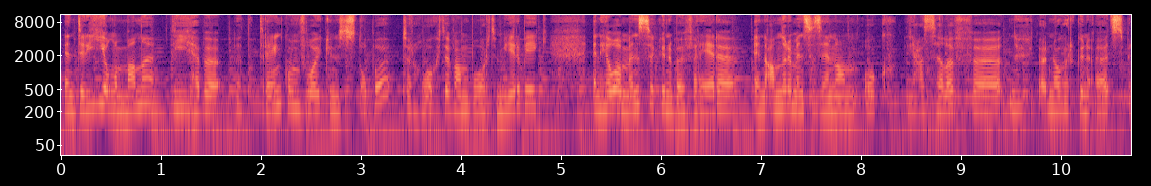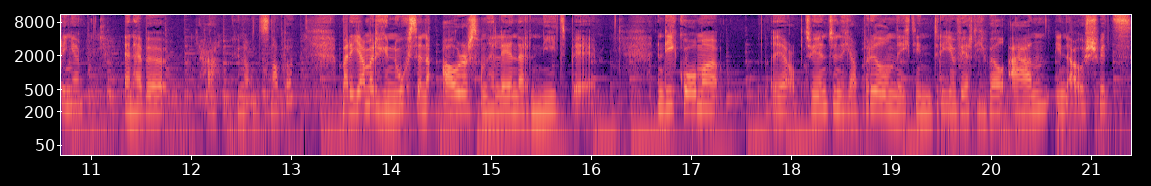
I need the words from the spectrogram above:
En drie jonge mannen die hebben het treinconvooi kunnen stoppen ter hoogte van Boord Meerbeek en heel wat mensen kunnen bevrijden. En andere mensen zijn dan ook ja, zelf uh, nog er kunnen uitspringen en hebben ja, kunnen ontsnappen. Maar jammer genoeg zijn de ouders van Helene daar niet bij. En die komen ja, op 22 april 1943 wel aan in Auschwitz.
